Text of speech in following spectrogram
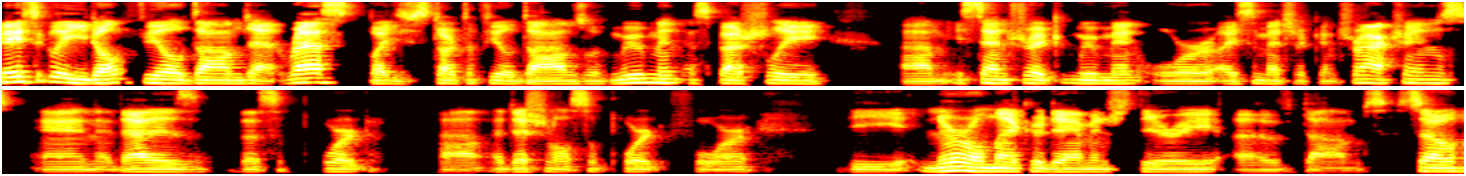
basically, you don't feel DOMS at rest, but you start to feel DOMS with movement, especially um, eccentric movement or isometric contractions, and that is the support, uh, additional support for the neural microdamage theory of DOMS. So,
